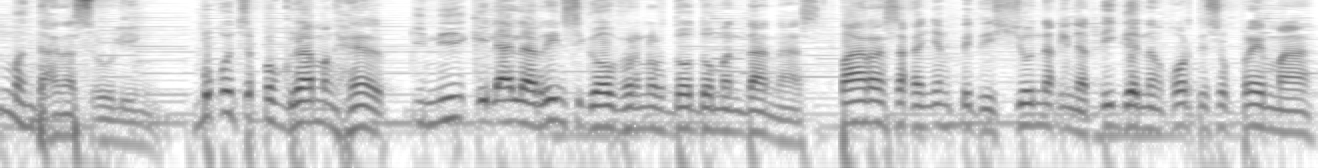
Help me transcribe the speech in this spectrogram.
Mandanas Ruling. Bukod sa programang HELP, kinikilala rin si Governor Dodo Mandanas para sa kanyang petisyon na kinatigan ng Korte Suprema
